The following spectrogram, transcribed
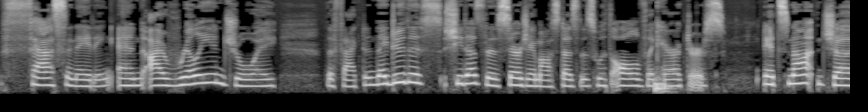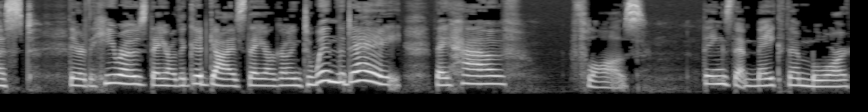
fascinating, and I really enjoy the fact. And they do this. She does this. Sarah J. Maas does this with all of the characters. It's not just they're the heroes. They are the good guys. They are going to win the day. They have flaws, things that make them more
